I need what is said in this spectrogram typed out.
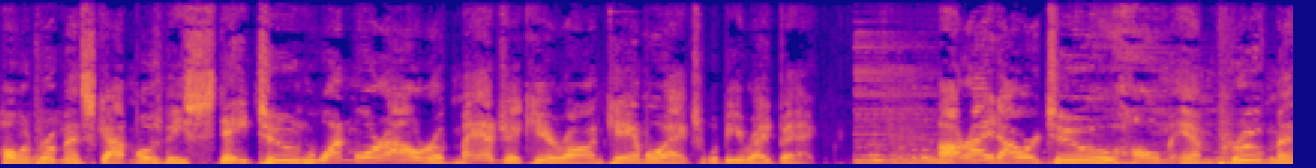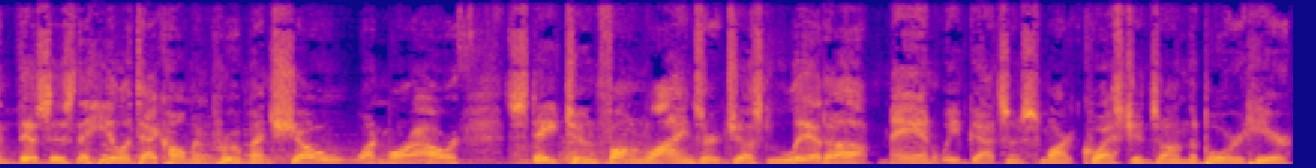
Home Improvement, Scott Mosby. Stay tuned. One more hour of magic here on KMOX. We'll be right back. All right, hour two, home improvement. This is the Helitech Home Improvement Show. One more hour. Stay tuned. Phone lines are just lit up. Man, we've got some smart questions on the board here.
